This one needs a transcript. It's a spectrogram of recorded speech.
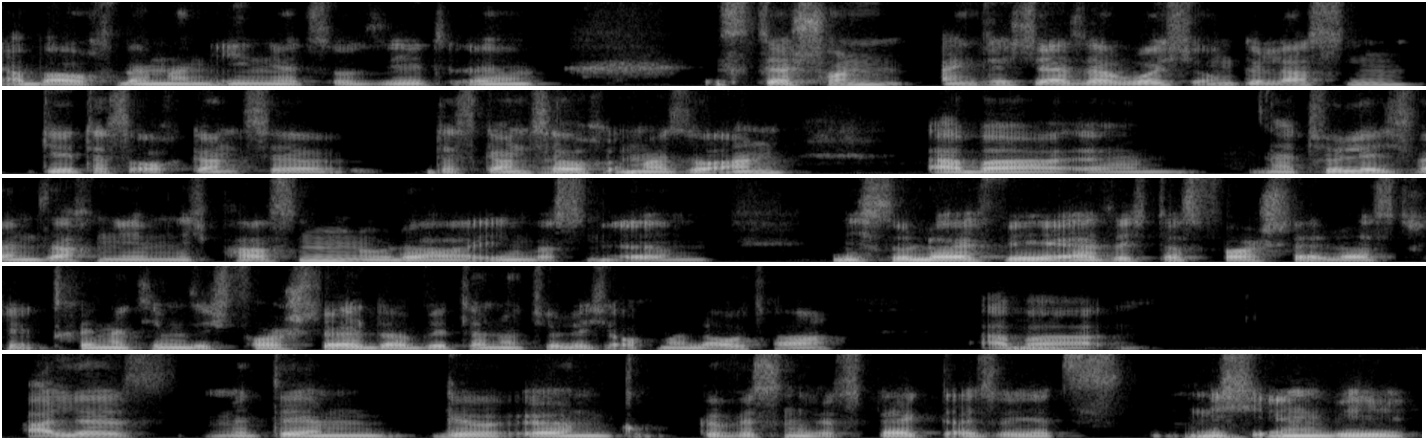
Aber auch wenn man ihn jetzt so sieht, äh, ist er schon eigentlich sehr, sehr ruhig und gelassen, geht das auch Ganze, das Ganze auch immer so an. Aber ähm, natürlich, wenn Sachen eben nicht passen oder irgendwas ähm, nicht so läuft, wie er sich das vorstellt, oder das Tra Trainerteam sich vorstellt, da wird er natürlich auch mal lauter. Aber mhm. alles mit dem ge ähm, gewissen Respekt, also jetzt mhm. nicht irgendwie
